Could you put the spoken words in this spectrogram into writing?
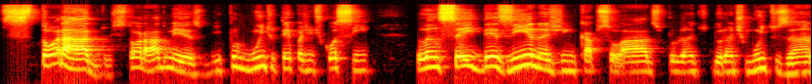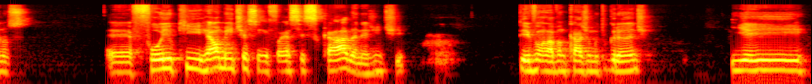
estourado, estourado mesmo. E por muito tempo a gente ficou assim. Lancei dezenas de encapsulados durante, durante muitos anos. É, foi o que realmente assim foi essa escada, né? A gente teve uma alavancagem muito grande. E, aí,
